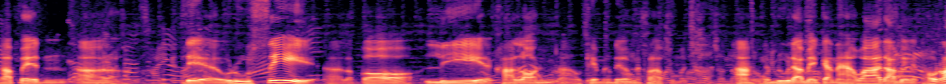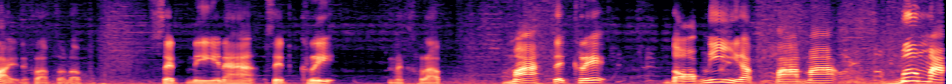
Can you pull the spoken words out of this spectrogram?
ะครับเป็นอ่าเดรูซี่อ่าแล้วก็ลีคาร์ลอนอ่าโอเคเหมือนเดิมนะครับอะเดี๋ยวดูดาเมจกันนะฮะว่าดาเมจเท่าไหร่นะครับสำหรับเซตนี้นะฮะเซตครินะครับ มาเซตคริดอกนี่ครับปาดมาบึ้มมา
